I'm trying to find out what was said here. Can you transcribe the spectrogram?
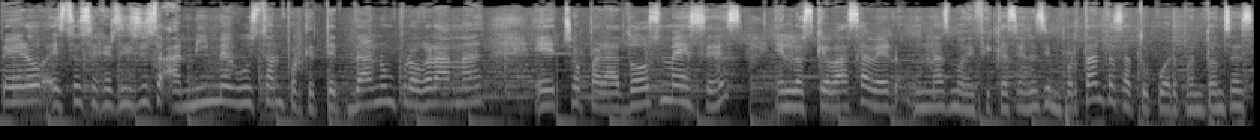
Pero estos ejercicios a mí me gustan porque te dan un programa hecho para dos meses en los que vas a ver unas modificaciones importantes a tu cuerpo. Entonces,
